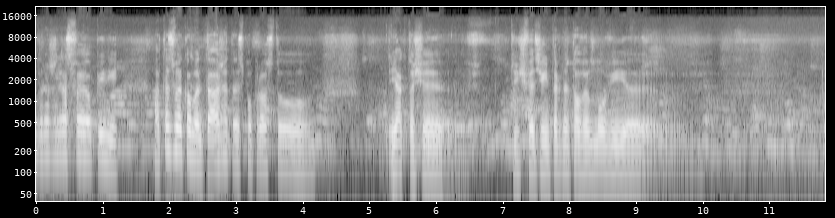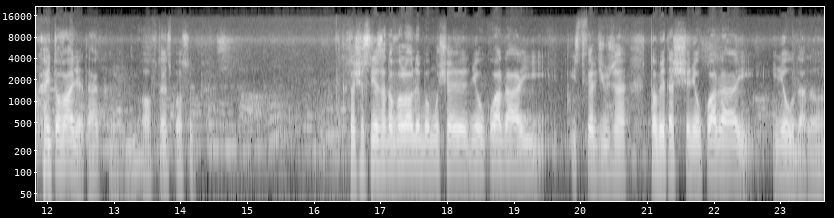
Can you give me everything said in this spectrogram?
wyrażenia swojej opinii. A te złe komentarze to jest po prostu, jak to się w tym świecie internetowym mówi, e, hejtowanie, tak? O, w ten sposób. Ktoś jest niezadowolony, bo mu się nie układa i, i stwierdził, że tobie też się nie układa i, i nie uda. No.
